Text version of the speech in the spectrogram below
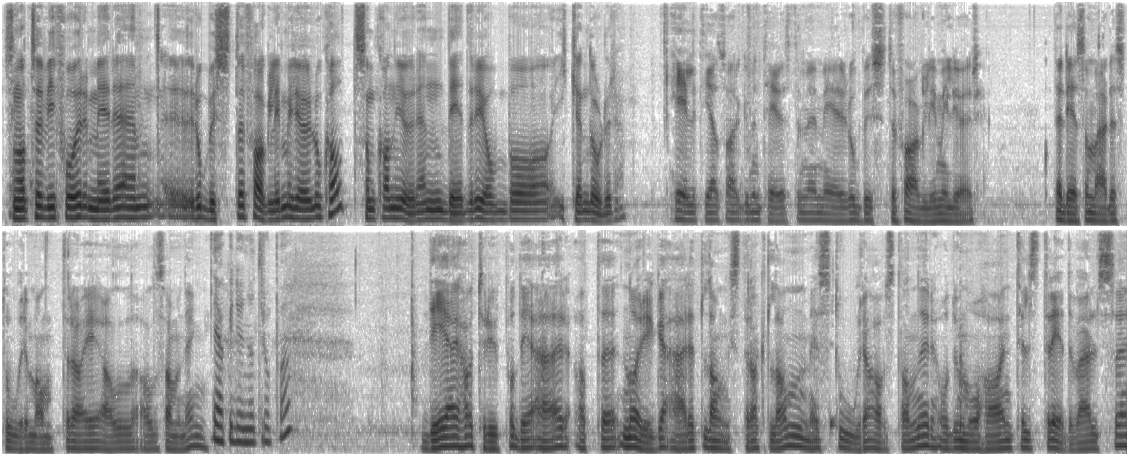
Sånn at vi får mer eh, robuste faglige miljøer lokalt, som kan gjøre en bedre jobb og ikke en dårligere. Hele tida så argumenteres det med mer robuste faglige miljøer. Det er det som er det store mantraet i all, all sammenheng. Det har ikke du noe tro på? Det jeg har tro på, det er at eh, Norge er et langstrakt land med store avstander, og du må ha en tilstedeværelse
